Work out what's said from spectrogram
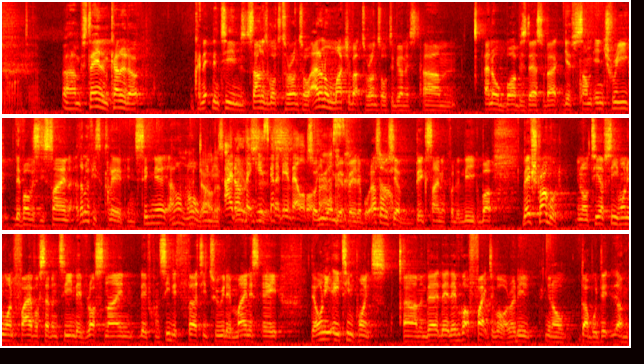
in a long time. Um, staying in Canada, connecting teams. Sounders go to Toronto. I don't know much about Toronto to be honest. Um, I know Bob is there, so that gives some intrigue. They've obviously signed. I don't know if he's cleared Insigne. I don't know doubt when he's. I don't think he's gonna be available So he for won't be available. That's No. obviously a big signing for the league, but they've struggled. You know, TFC have only won five of 17. They've lost nine. They've conceded 32. They're minus eight. They're only 18 points. Um, and they're, they, they've got a fight to go already. You know, double di- um,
